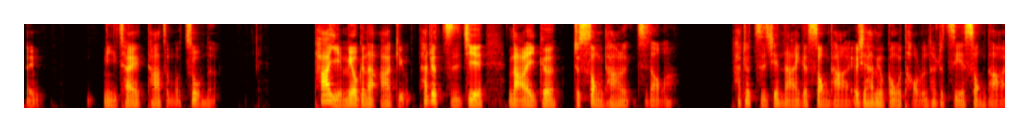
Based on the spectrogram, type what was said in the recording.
哎，你猜他怎么做呢？他也没有跟他 argue，他就直接拿了一个。就送他了，你知道吗？他就直接拿一个送他，而且还没有跟我讨论，他就直接送他。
